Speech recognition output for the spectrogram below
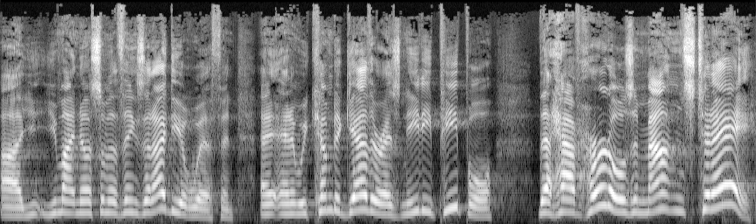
uh, you, you might know some of the things that I deal with. And, and, and we come together as needy people that have hurdles and mountains today.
